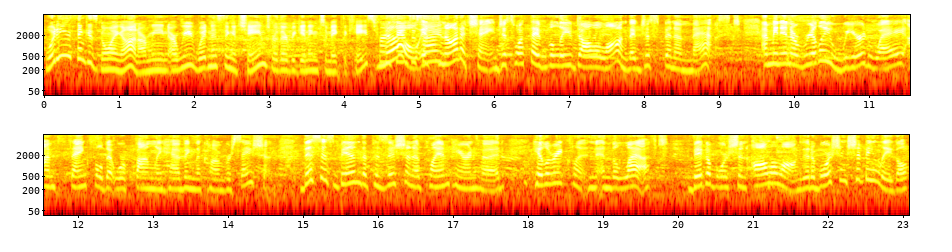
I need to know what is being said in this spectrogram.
What do you think is going on? I mean, are we witnessing a change where they're beginning to make the case for no, it's not a change. It's what they've believed all along. They've just been unmasked. I mean, in a really weird way, I'm thankful that we're finally having the conversation. This has been the position of Planned Parenthood, Hillary Clinton, and the left, big abortion all along, that abortion should be legal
